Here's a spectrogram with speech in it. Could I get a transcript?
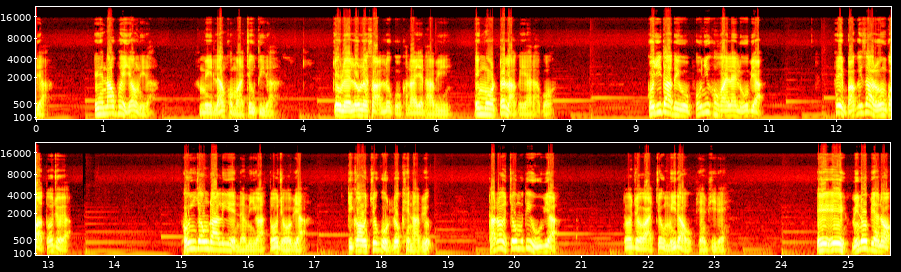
ဗျအဲနောက်ဖက်ရောက်နေတာ အမေလမ်းခေါ်မှကျုပ်တည်တာကျုပ်လည်းလှုပ်လက်ဆအလုပ်ကိုခဏရက်ထားပြီးအိမ်မော်တက်လာခဲ့ရတာပေါ့ကိုကြီးသားတွေကိုဖုန်းကြီးခေါ်ခိုင်းလိုက်လို့ဗျဟေးဘာကိစ္စတော့ကွာတောကြော်ရဖုန်းကြီးကျောင်းသားလေးရဲ့နာမည်ကတောကြော်ဗျဒီကောင်ကျုပ်ကိုလွတ်ခင်တာပြုတ်ဒါတော့ကျုံမသိဘူးဗျတောကြော်ကကျုံမိတာကိုပြန်ဖြေတယ်အေးအေးမင်းတို့ပြန်တော့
